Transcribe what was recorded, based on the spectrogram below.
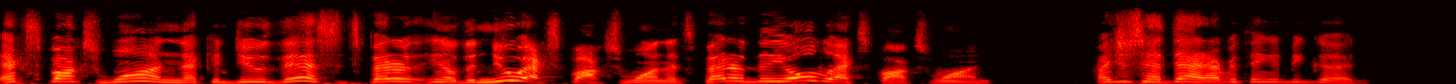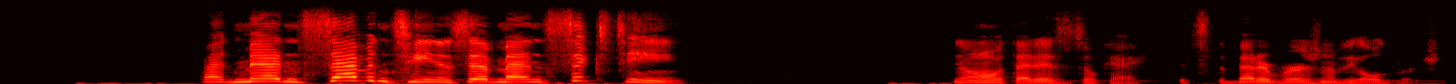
Xbox One that can do this, it's better, you know, the new Xbox One that's better than the old Xbox One. If I just had that, everything would be good. If I had Madden 17 instead of Madden 16. You don't know what that is, it's okay. It's the better version of the old version.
